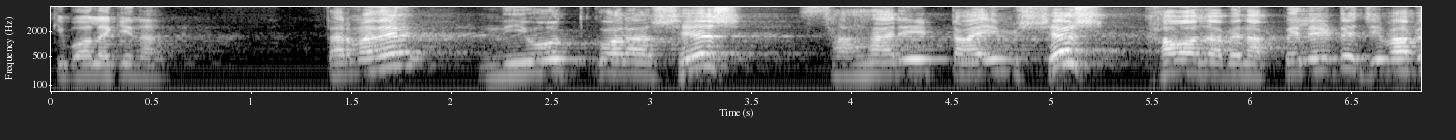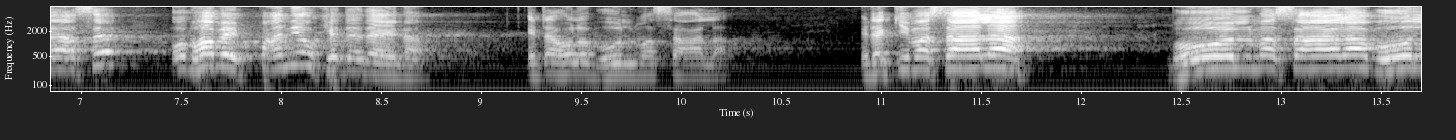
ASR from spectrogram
কি বলে কিনা? তার মানে নিয়ত করা শেষ, সাহারির টাইম শেষ, খাওয়া যাবে না। প্লেটে যেভাবে আছে, ওভাবে পানিও খেতে দেয় না। এটা হলো ভুল মাসালা। এটা কি মাসালা? ভুল মাসালা, ভুল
